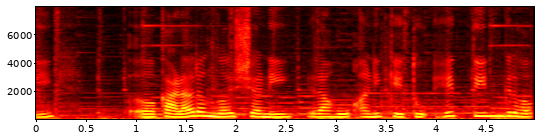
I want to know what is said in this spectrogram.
की काळा रंग शनी राहू आणि केतू हे तीन ग्रह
